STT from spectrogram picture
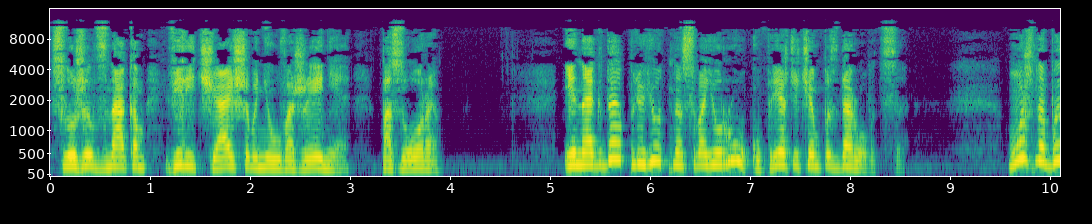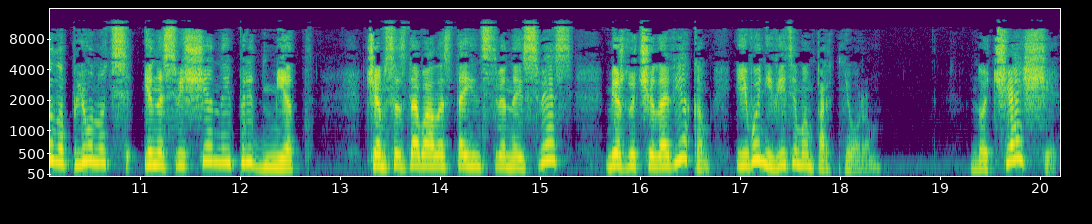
служил знаком величайшего неуважения, позора. Иногда плюют на свою руку, прежде чем поздороваться. Можно было плюнуть и на священный предмет, чем создавалась таинственная связь между человеком и его невидимым партнером. Но чаще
